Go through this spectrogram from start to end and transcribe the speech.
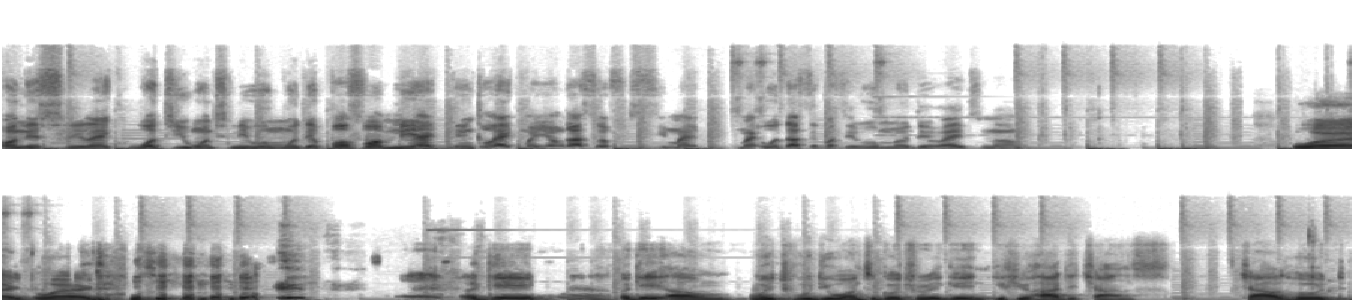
Honestly, like what do you want in a role model? But for me, I think like my younger self see my my older self as a role model right now. Word, word. okay, okay. Um, which would you want to go through again if you had the chance? Childhood,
